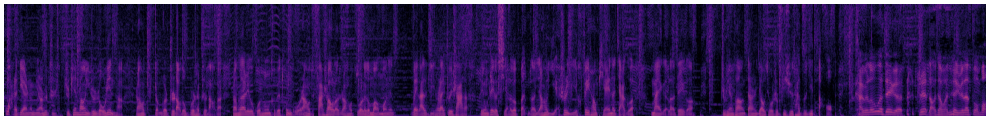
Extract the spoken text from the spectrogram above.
挂着电影的名，是制制片方一直蹂躏他，然后整个指导都不是他指导的，然后他在这个过程中特别痛苦，然后就发烧了，然后做了一个梦，梦见。未来的地球来追杀他，他用这个写了个本子，然后也是以非常便宜的价格卖给了这个制片方，但是要求是必须他自己导。凯文龙的这个职业导向完全以为他做梦。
